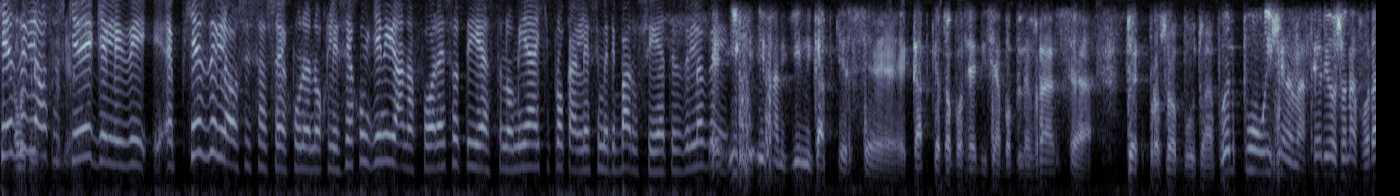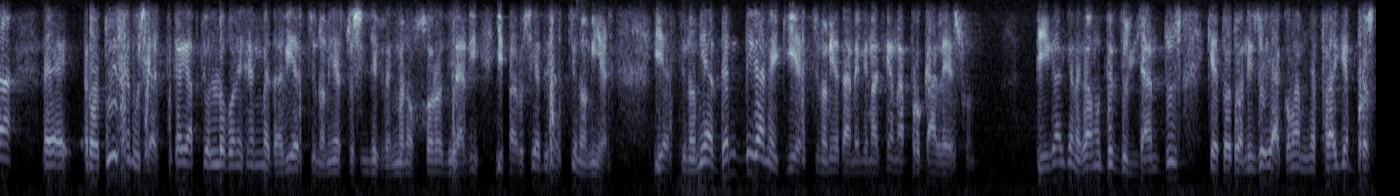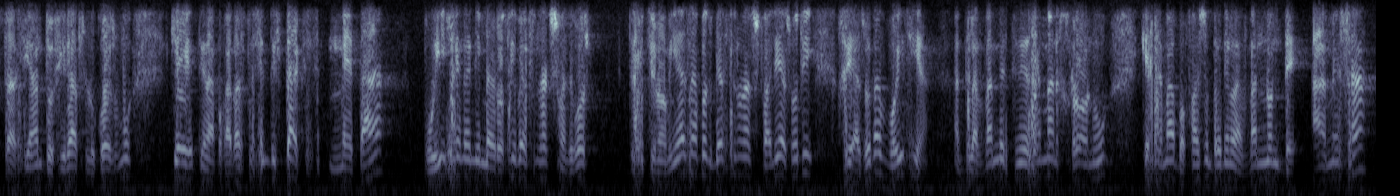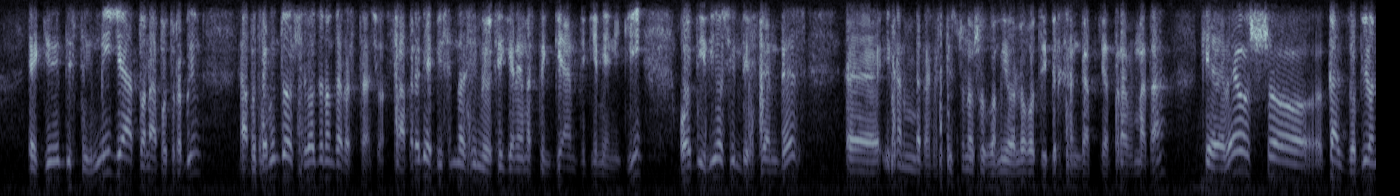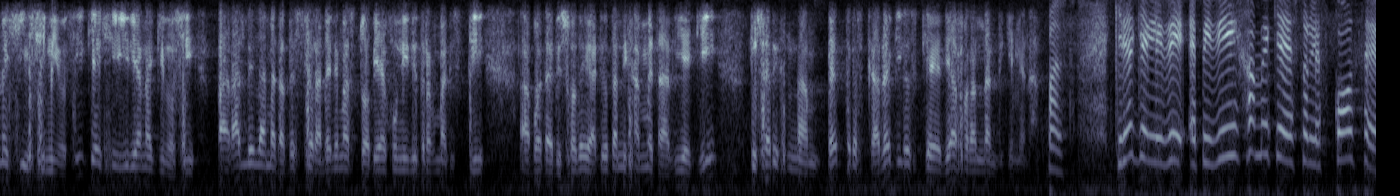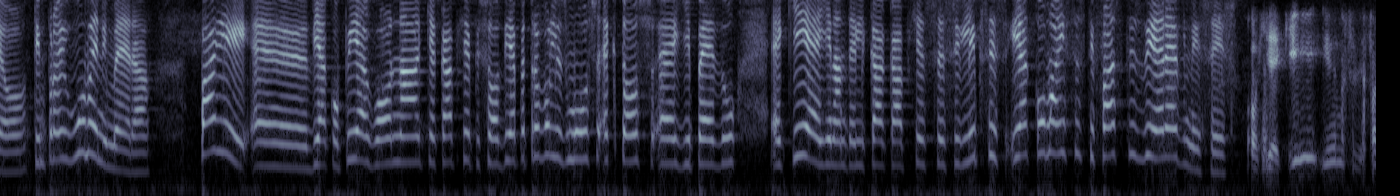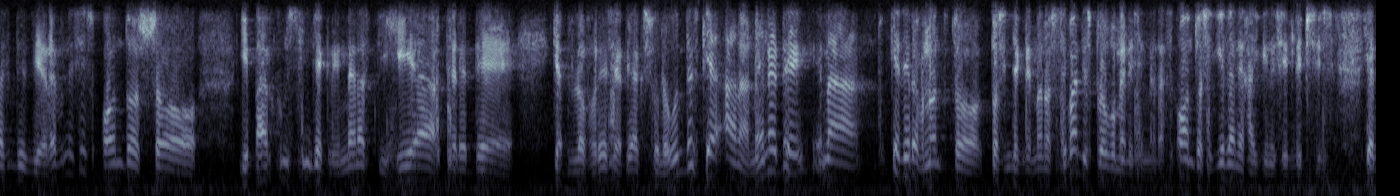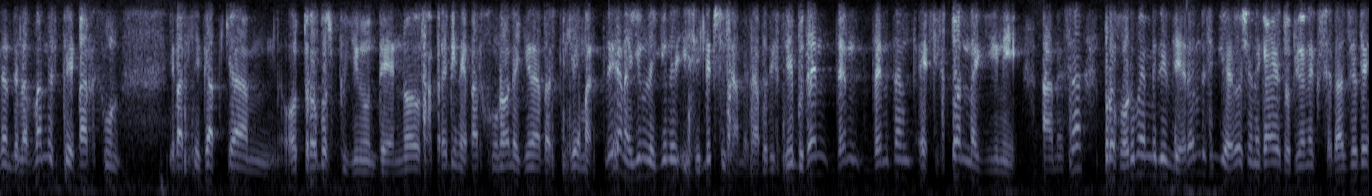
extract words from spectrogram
Ποιες δηλώσεις, κύριε Αγγελίδη, ε, ποιες δηλώσεις σας έχουν ενοχλήσει, Έχουν γίνει αναφορές ότι η αστυνομία έχει προκαλέσει με την παρουσία της, δηλαδή; Ε, είχαν γίνει κάποιες, ε, κάποια τοποθέτηση από πλευράς ε, του εκπροσώπου του ΑΠΟΕΛ που είχε αναφέρει όσον αφορά, ε, ρωτούσαν ουσιαστικά για ποιο λόγο είχε μεταβεί η αστυνομία στο συγκεκριμένο χώρο, δηλαδή η παρουσία της αστυνομίας. Η αστυνομία δεν πήγαν εκεί η αστυνομία τα μέλη μας για να προκαλέσουν πήγαν για να κάνουν τη δουλειά τους και το τονίζω για ακόμα μια φορά για προστασία του φιλάθλου κόσμου και την αποκατάσταση της τάξης. Μετά που είχε ενημερωθεί ο υπεύθυνος αξιωματικός της αστυνομίας από την υπεύθυνο ασφαλείας ότι χρειαζόταν βοήθεια. Αντιλαμβάνεστε είναι θέμα χρόνου και θέμα αποφάσεων πρέπει να λαμβάνονται άμεσα εκείνη τη στιγμή για τον αποτροπή, αποτροπή των χειρότερων καταστάσεων. Θα πρέπει επίσης να σημειωθεί και να είμαστε και αντικειμενικοί ότι οι δύο συντηρητέ ε, είχαν μεταφερθεί στο νοσοκομείο λόγω ότι υπήρχαν κάποια τραύματα και βεβαίως κάτι το οποίο έχει σημειωθεί και έχει ήδη ανακοινωθεί παράλληλα με τα τέσσερα μέλη μας τα οποία έχουν ήδη τραυματιστεί από τα επεισόδια γιατί όταν είχαν μεταβεί εκεί τους έριχναν πέτρες, καρέκλε και διάφορα άλλα αντικείμενα. Μάλιστα. Κυρία Αγγελίδη, επειδή είχαμε και στο Λευκό Θεό την προηγούμενη μέρα Πάλι ε, διακοπή αγώνα και κάποια επεισόδια πετροβολισμούς εκτός ε, γηπέδου. Εκεί έγιναν τελικά κάποιες συλλήψεις ή ακόμα είστε στη φάση της διερεύνησης; Όχι, εκεί είμαστε στη φάση της διερεύνησης. Όντως υπάρχουν συγκεκριμένα στοιχεία, θέλετε, και πληροφορίες οι οποίε αξιολογούνται και αναμένεται να και διερευνώνται το, το συγκεκριμένο σύμπαν της προηγούμενης ημέρας. Όντως εκεί δεν είχαν γίνει συλλήψεις. Γιατί αντιλαμβάνεστε, υπάρχουν υπάρχει κάποια, ο τρόπος που γίνονται, ενώ θα πρέπει να υπάρχουν όλα εκείνα τα στοιχεία μαρτυρία να γίνουν εκείνες οι συλλήψεις άμεσα. Από τη στιγμή που δεν, δεν, δεν ήταν εφικτό να γίνει άμεσα, προχωρούμε με τη διερεύνηση και εδώ είναι κάτι το οποίο εξετάζεται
